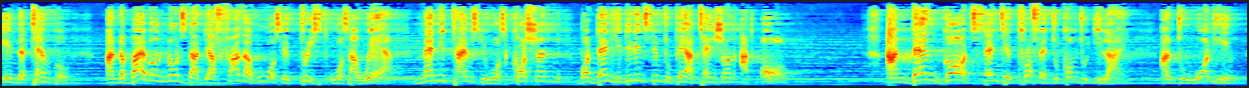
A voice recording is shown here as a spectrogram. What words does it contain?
in the temple. And the Bible notes that their father, who was a priest, was aware. Many times he was cautioned, but then he didn't seem to pay attention at all. And then God sent a prophet to come to Eli and to warn him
